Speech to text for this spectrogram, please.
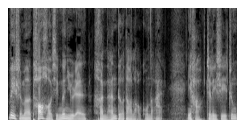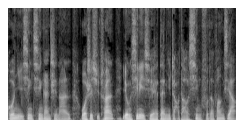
为什么讨好型的女人很难得到老公的爱？你好，这里是中国女性情感指南，我是许川，用心理学带你找到幸福的方向。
